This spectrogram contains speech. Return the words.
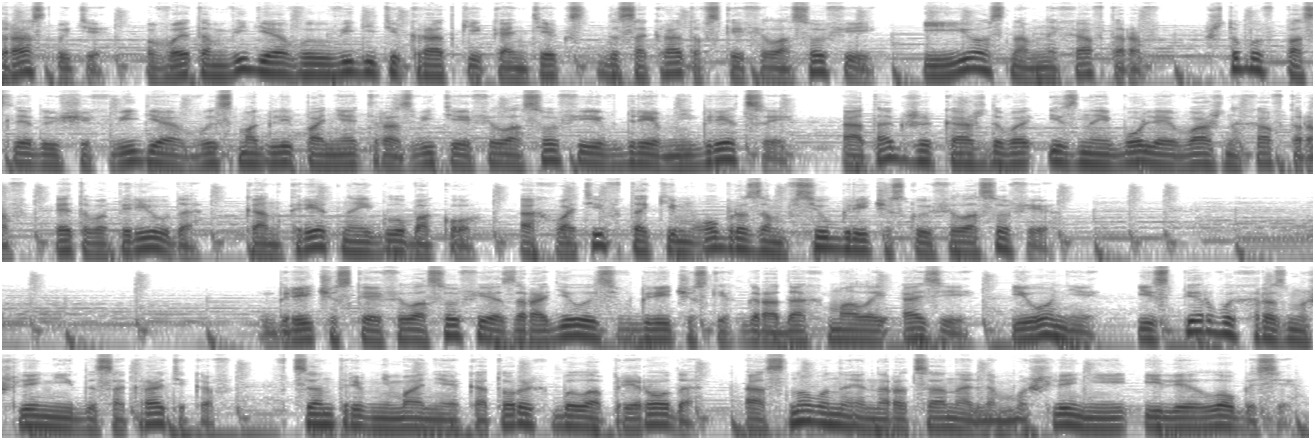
Здравствуйте! В этом видео вы увидите краткий контекст досократовской философии и ее основных авторов, чтобы в последующих видео вы смогли понять развитие философии в Древней Греции, а также каждого из наиболее важных авторов этого периода, конкретно и глубоко, охватив таким образом всю греческую философию. Греческая философия зародилась в греческих городах Малой Азии, Ионии, из первых размышлений досократиков, в центре внимания которых была природа, основанная на рациональном мышлении или логосе.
